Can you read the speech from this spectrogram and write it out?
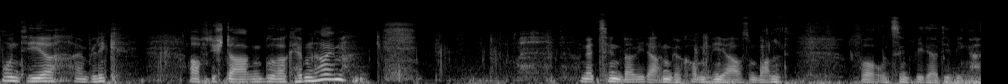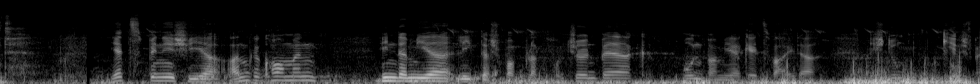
Und hier ein Blick auf die Starkenburg Heppenheim. Und jetzt sind wir wieder angekommen hier aus dem Wald. Vor uns sind wieder die Wingert. Jetzt bin ich hier angekommen. Hinter mir liegt der Sportplatz von Schönberg und bei mir geht es weiter Richtung Kirchberghäuschen.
